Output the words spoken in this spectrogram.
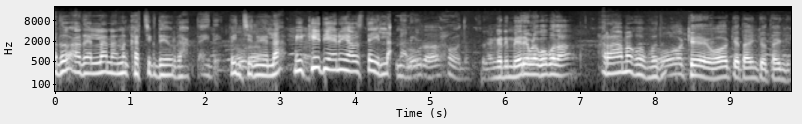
ಅದು ಅದೆಲ್ಲ ನನ್ನ ಖರ್ಚಿಗೆ ದೇವ್ರಿಗೆ ಆಗ್ತಾ ಇದೆ. ಪಿಂಚನು ಎಲ್ಲ. ಮಿಕ್ಕಿದೇನು ವ್ಯವಸ್ಥೆ ಇಲ್ಲ ನನಗೆ. ಹೌದು? ಹಂಗ ನಿಮ್ಮ ಮೇರೆ ಒಳಗೆ ಹೋಗ್ಬೋದಾ? ಆರಾಮಾಗಿ ಹೋಗ್ಬೋದು. Okay okay thank you thank you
